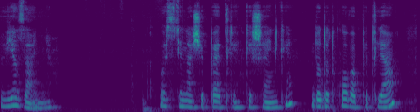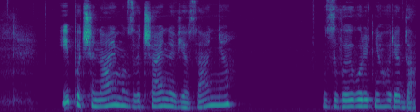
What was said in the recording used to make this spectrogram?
в'язання. Ось ці наші петлі кишеньки, додаткова петля, і починаємо звичайне в'язання з виворітнього ряда.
